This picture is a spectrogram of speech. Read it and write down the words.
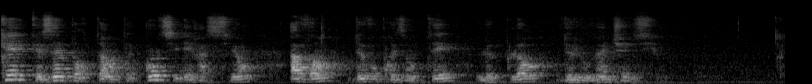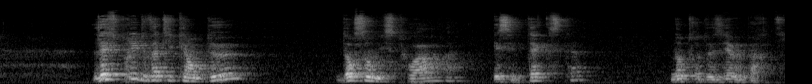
quelques importantes considérations avant de vous présenter le plan de Lumen. L'esprit de Vatican II, dans son histoire et ses textes, notre deuxième partie.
